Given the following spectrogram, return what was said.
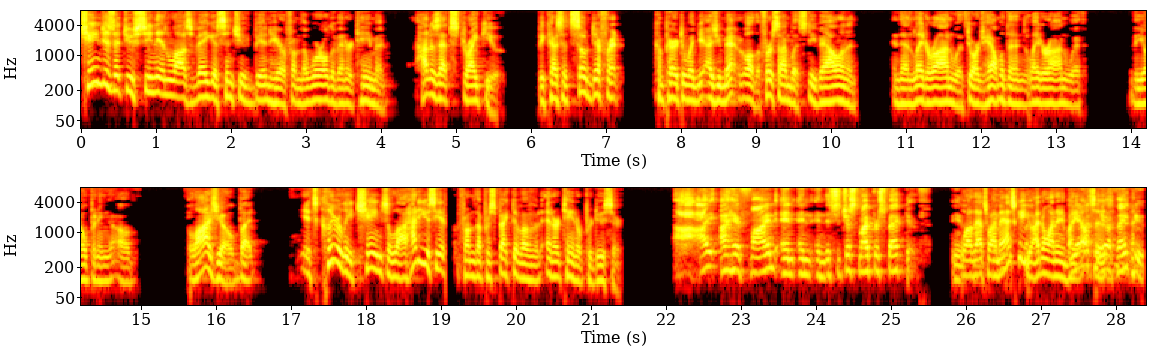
changes that you've seen in Las Vegas since you've been here from the world of entertainment, how does that strike you? Because it's so different compared to when you as you met well the first time with Steve Allen and and then later on with George Hamilton and later on with the opening of Bellagio, but it's clearly changed a lot. How do you see it from the perspective of an entertainer producer? I, I have find, and, and, and this is just my perspective. You know, well, that's why I'm asking you. I don't want anybody yeah, else's. Yeah, thank you.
